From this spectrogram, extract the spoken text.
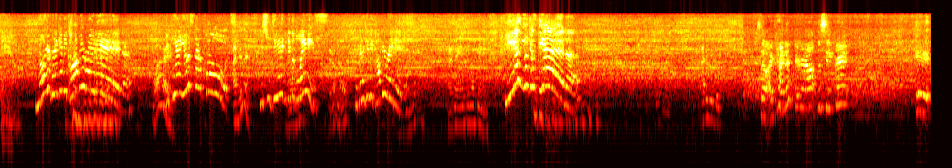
Damn. No, you're gonna get me copyrighted. Why? You can't use their quotes. I didn't. Yes, you did. Get the police. I don't know. You're gonna get me copyrighted. I say anything like any. Yes, you just did. How do you do? So I kind of figured out the secret. It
